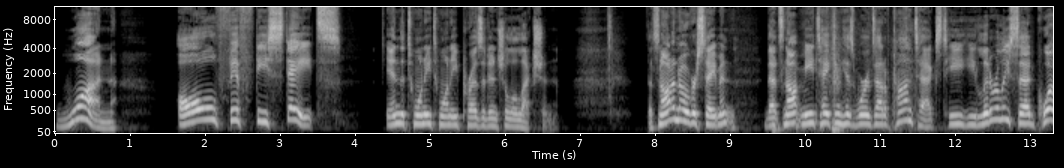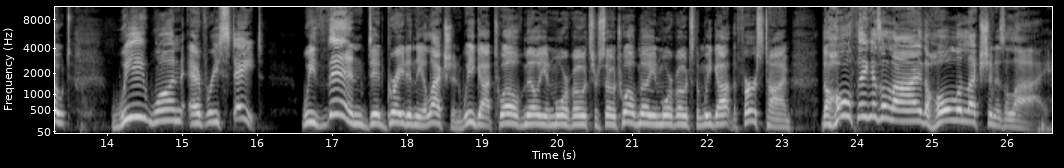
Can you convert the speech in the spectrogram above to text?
won all 50 states in the 2020 presidential election. That's not an overstatement. That's not me taking his words out of context. He he literally said, quote, "We won every state. We then did great in the election. We got 12 million more votes or so, 12 million more votes than we got the first time. The whole thing is a lie. The whole election is a lie.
